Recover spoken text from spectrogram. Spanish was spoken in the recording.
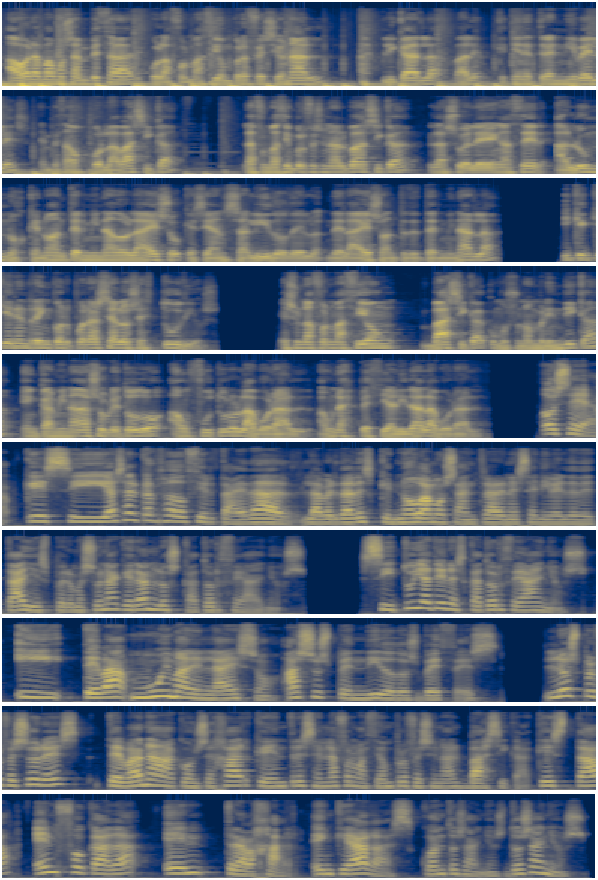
Ahora vamos a empezar con la formación profesional, a explicarla, ¿vale? Que tiene tres niveles. Empezamos por la básica. La formación profesional básica la suelen hacer alumnos que no han terminado la ESO, que se han salido de la ESO antes de terminarla y que quieren reincorporarse a los estudios. Es una formación básica, como su nombre indica, encaminada sobre todo a un futuro laboral, a una especialidad laboral. O sea, que si has alcanzado cierta edad, la verdad es que no vamos a entrar en ese nivel de detalles, pero me suena que eran los 14 años. Si tú ya tienes 14 años y te va muy mal en la ESO, has suspendido dos veces, los profesores te van a aconsejar que entres en la formación profesional básica, que está enfocada en trabajar, en que hagas, ¿cuántos años? ¿Dos años?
